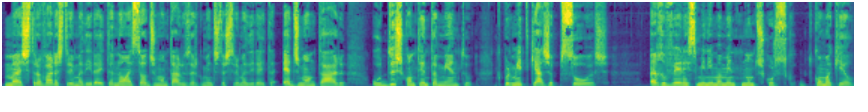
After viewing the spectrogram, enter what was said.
Mas travar a extrema-direita não é só desmontar os argumentos da extrema-direita, é desmontar o descontentamento que permite que haja pessoas a reverem-se minimamente num discurso como aquele.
